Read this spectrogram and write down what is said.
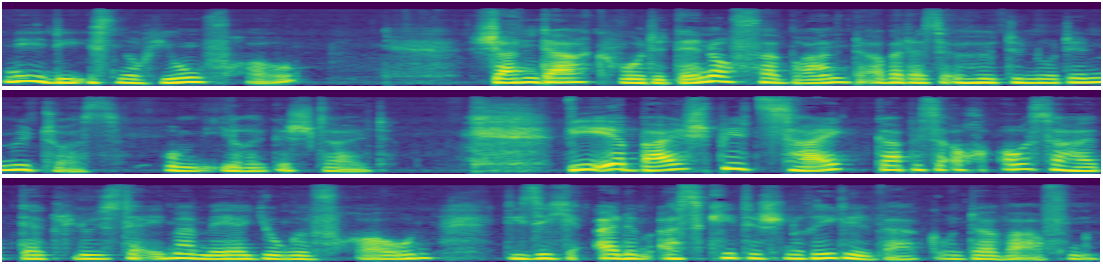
nee, die ist noch Jungfrau. Jeanne d'Arc wurde dennoch verbrannt, aber das erhöhte nur den Mythos um ihre Gestalt. Wie ihr Beispiel zeigt, gab es auch außerhalb der Klöster immer mehr junge Frauen, die sich einem asketischen Regelwerk unterwarfen.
